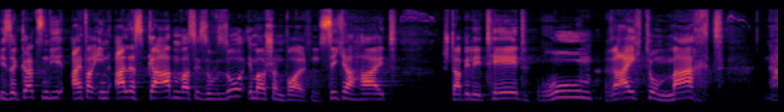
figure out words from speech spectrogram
Diese Götzen, die einfach ihnen alles gaben, was sie sowieso immer schon wollten. Sicherheit, Stabilität, Ruhm, Reichtum, Macht. Nein,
